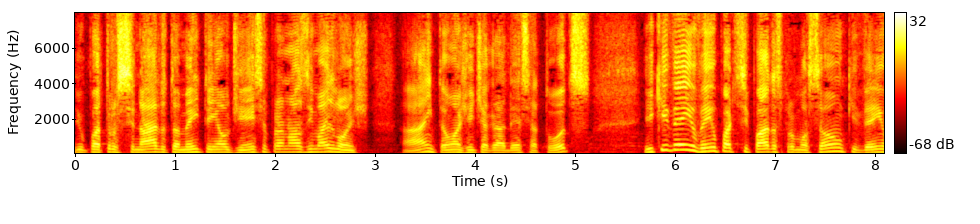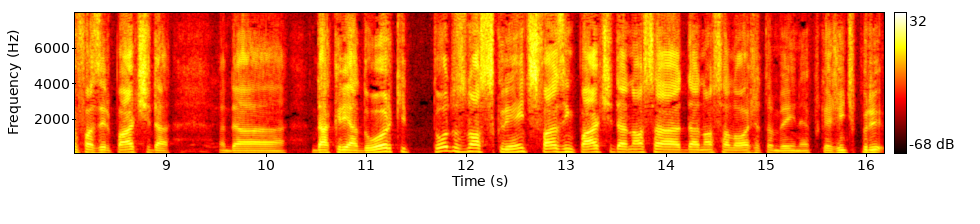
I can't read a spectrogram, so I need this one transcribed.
e o patrocinado também tenham audiência para nós ir mais longe. Ah, então a gente agradece a todos e que venham, venham participar das promoções, que venham fazer parte da, da, da Criador, que todos os nossos clientes fazem parte da nossa, da nossa loja também, né? Porque a gente pre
